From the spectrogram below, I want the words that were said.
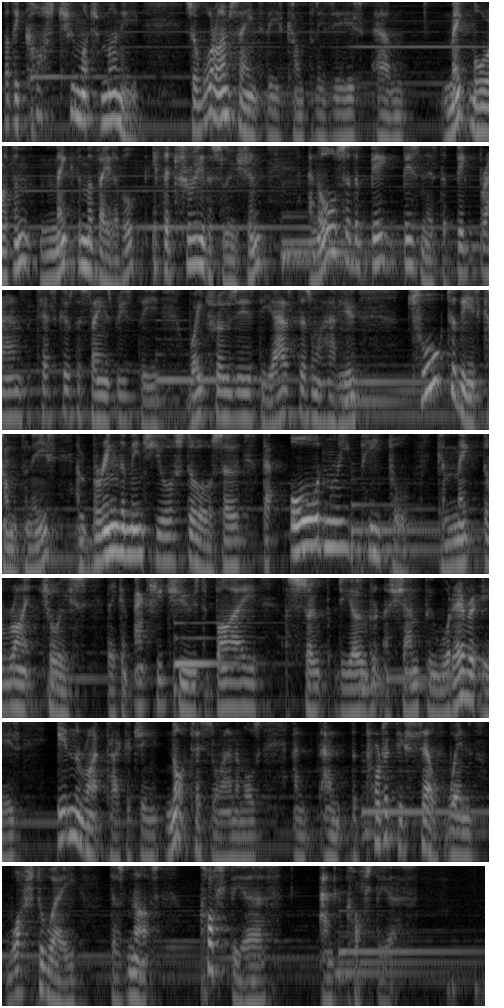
but they cost too much money. So what I'm saying to these companies is um, make more of them, make them available if they're truly the solution, and also the big business, the big brands, the Tesco's, the Sainsbury's, the Waitroses, the Asda's, and what have you. Talk to these companies and bring them into your store so that ordinary people can make the right choice. They can actually choose to buy a soap, deodorant, a shampoo, whatever it is, in the right packaging, not tested on animals, and, and the product itself, when washed away, does not cost the earth and cost the earth.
